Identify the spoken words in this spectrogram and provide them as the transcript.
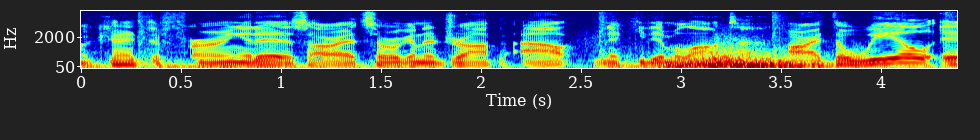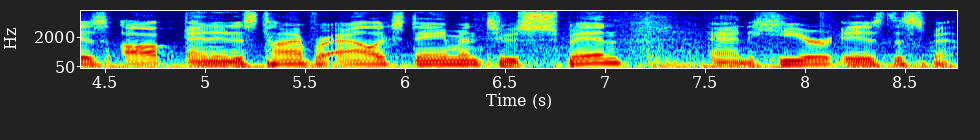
Okay, deferring it is. All right, so we're going to drop out Nikki Dimalanta. All right, the wheel is up, and it is time for Alex Damon to spin. And here is the spin.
